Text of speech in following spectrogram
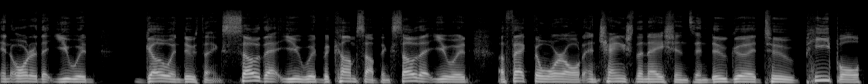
in order that you would go and do things so that you would become something, so that you would affect the world and change the nations and do good to people,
